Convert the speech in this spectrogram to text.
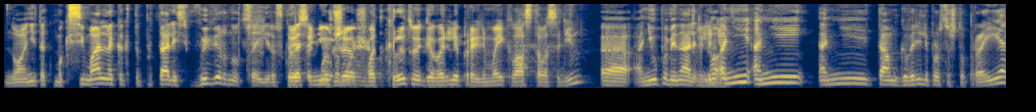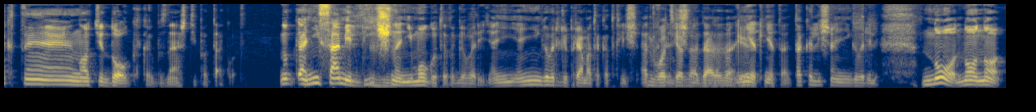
но они так максимально как-то пытались вывернуться и рассказать То есть они уже больше. в открытую говорили про ремейк Last of Us 1? Э, они упоминали, Или но нет? они они, они там говорили просто, что проекты Naughty Dog, как бы, знаешь, типа так вот. Ну, они сами лично mm-hmm. не могут это говорить. Они, они не говорили прямо так отлично. От, вот я, да, да, да, да. Нет, нет, так лично они не говорили. Но, но, но,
